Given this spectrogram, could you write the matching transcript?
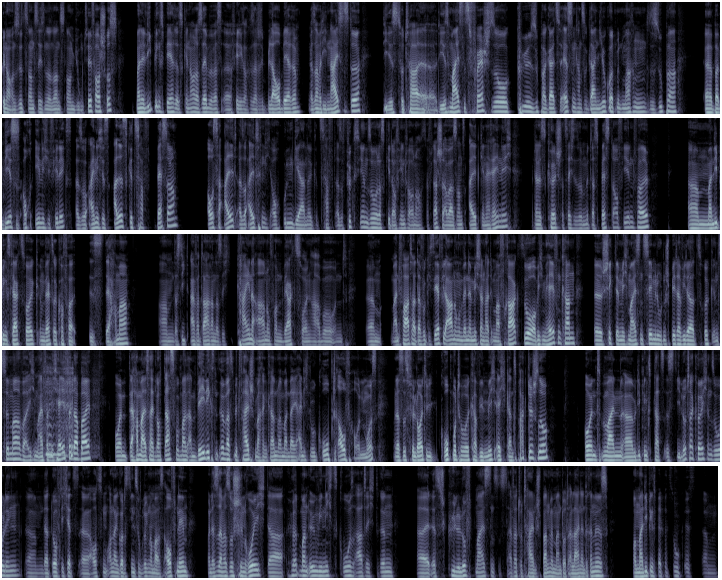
genau, und sitze sonst, sonst noch im Jugendhilfeausschuss. Meine Lieblingsbeere ist genau dasselbe, was äh, Felix auch gesagt hat, die Blaubeere. Das ist einfach die niceste. Die ist total, äh, die ist meistens fresh, so kühl, super geil zu essen. Kannst du geilen Joghurt mitmachen. Das ist super. Äh, beim Bier ist es auch ähnlich wie Felix. Also eigentlich ist alles gezapft besser. Außer alt. Also alt trinke ich auch ungerne gezapft. Also Füchschen so, das geht auf jeden Fall auch noch aus der Flasche, aber sonst alt generell nicht. Und dann ist Kölsch tatsächlich so mit das Beste auf jeden Fall. Ähm, mein Lieblingswerkzeug im Werkzeugkoffer ist der Hammer. Ähm, das liegt einfach daran, dass ich keine Ahnung von Werkzeugen habe und ähm, mein Vater hat da wirklich sehr viel Ahnung und wenn er mich dann halt immer fragt, so, ob ich ihm helfen kann, äh, schickt er mich meistens zehn Minuten später wieder zurück ins Zimmer, weil ich ihm einfach nicht helfe dabei. Und der Hammer ist halt noch das, wo man am wenigsten irgendwas mit falsch machen kann, weil man da ja eigentlich nur grob draufhauen muss. Und das ist für Leute wie Grobmotoriker wie mich echt ganz praktisch so. Und mein äh, Lieblingsplatz ist die Lutherkirche in Solingen. Ähm, da durfte ich jetzt äh, auch zum Online-Gottesdienst zum Glück nochmal was aufnehmen. Und das ist einfach so schön ruhig, da hört man irgendwie nichts großartig drin. Äh, ist kühle Luft meistens. Es ist einfach total entspannt, wenn man dort alleine drin ist. Und mein Lieblingsbettbezug ist ähm,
